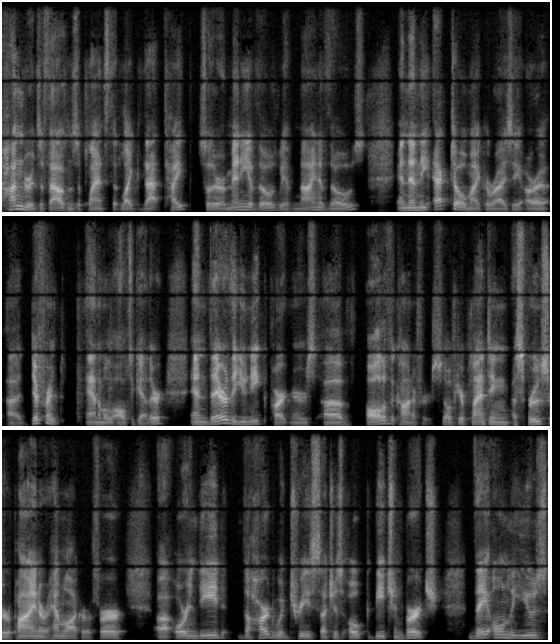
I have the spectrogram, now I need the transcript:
hundreds of thousands of plants that like that type. So there are many of those. We have nine of those. And then the ectomycorrhizae are a, a different animal altogether. And they're the unique partners of all of the conifers. So if you're planting a spruce or a pine or a hemlock or a fir, uh, or indeed the hardwood trees such as oak, beech, and birch, they only use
